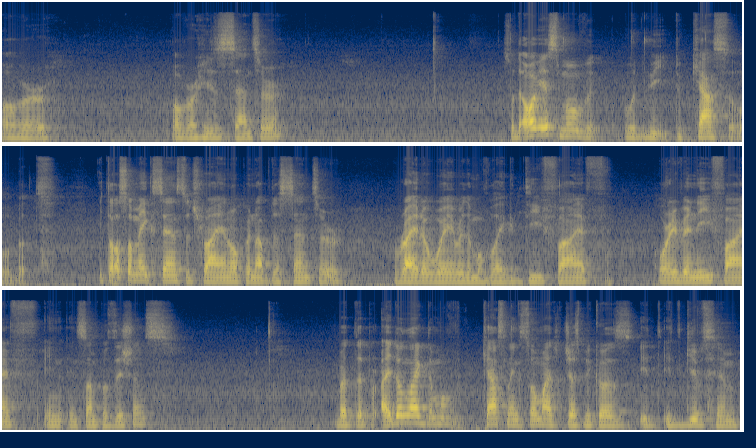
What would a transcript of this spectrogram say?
over over his center. So the obvious move would be to castle, but it also makes sense to try and open up the center right away with a move like d5 or even e5 in, in some positions. But the, I don't like the move castling so much just because it, it gives him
